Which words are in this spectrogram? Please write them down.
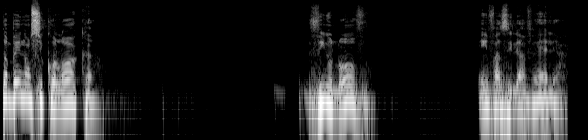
Também não se coloca vinho novo em vasilha velha.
